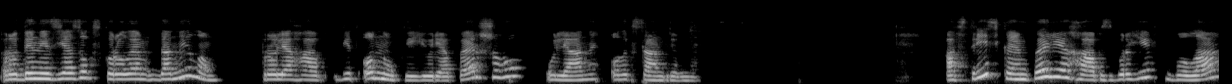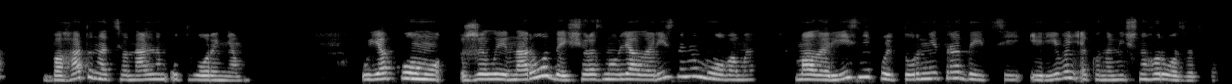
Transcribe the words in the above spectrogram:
Родинний зв'язок з королем Данилом пролягав від онуки Юрія І Уляни Олександрівни. Австрійська імперія Габсбургів була багатонаціональним утворенням, у якому жили народи, що розмовляли різними мовами, мали різні культурні традиції і рівень економічного розвитку.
